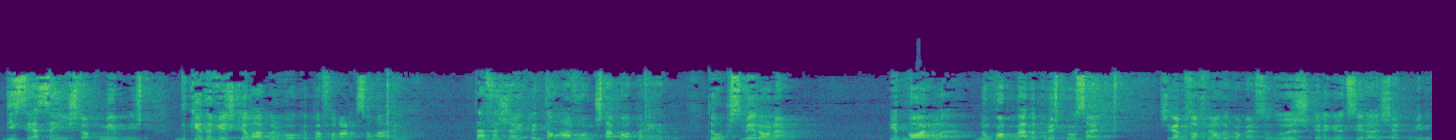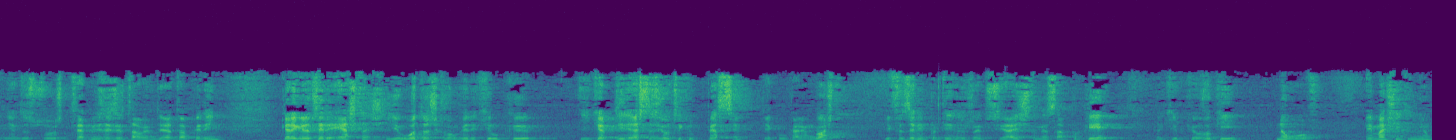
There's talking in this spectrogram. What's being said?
dissessem isto ao Primeiro-Ministro de cada vez que ele abre a boca para falar de salário. Dava jeito, entalavam, está com a parede. Estão a perceber ou não? E de borla, não compro nada por este Conselho. Chegamos ao final da conversa de hoje. Quero agradecer às 7.500 pessoas, 7.600 estavam em direto há bocadinho. Quero agradecer a estas e a outras que vão ver aquilo que. E quero pedir a estas e outras aquilo que peço sempre, que é colocarem um gosto e fazerem partilha nas redes sociais, também sabe porquê. Aquilo que houve aqui, não houve em mais sítio nenhum.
